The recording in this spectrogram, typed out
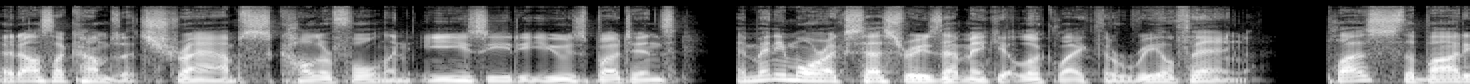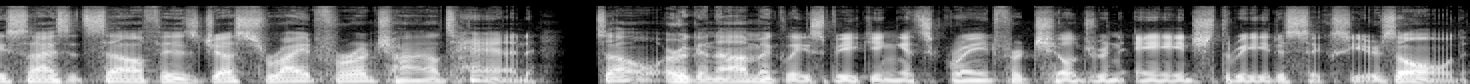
It also comes with straps, colorful and easy to use buttons, and many more accessories that make it look like the real thing. Plus, the body size itself is just right for a child's hand, so ergonomically speaking, it's great for children aged 3 to 6 years old.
